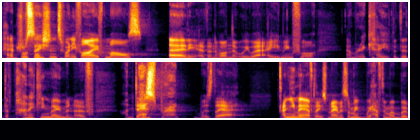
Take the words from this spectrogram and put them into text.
petrol station 25 miles earlier than the one that we were aiming for. And we're okay. But the, the panicking moment of, I'm desperate, was there. And you may have those moments. I mean, we have them when we're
